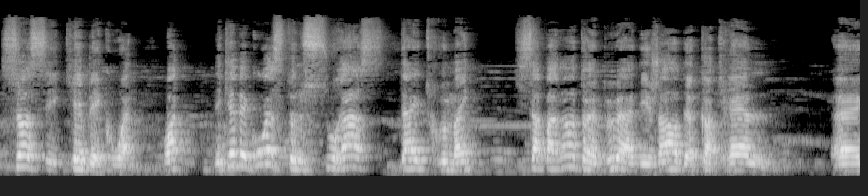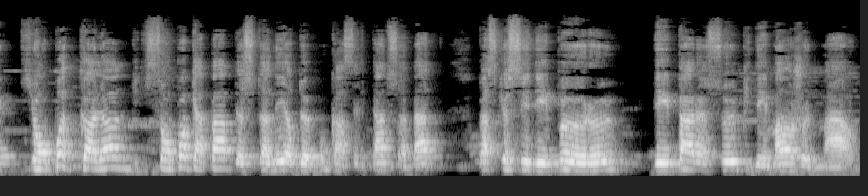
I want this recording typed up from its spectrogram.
Ça, c'est québécois. Ouais. Les Québécois, c'est une sous-race d'êtres humains qui s'apparente un peu à des genres de coquerelles, euh, qui ont pas de colonne puis qui sont pas capables de se tenir debout quand c'est le temps de se battre parce que c'est des peureux, des paresseux puis des mangeux de marde,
